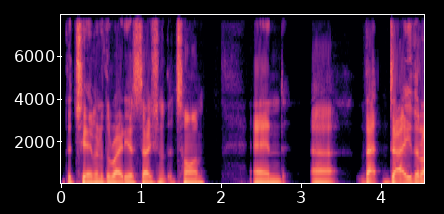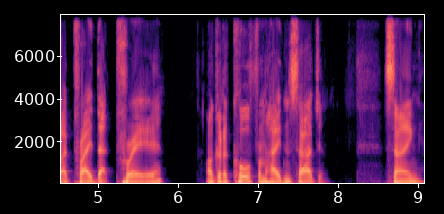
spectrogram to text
the chairman of the radio station at the time, and uh, that day that I prayed that prayer, I got a call from Hayden Sargent saying,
